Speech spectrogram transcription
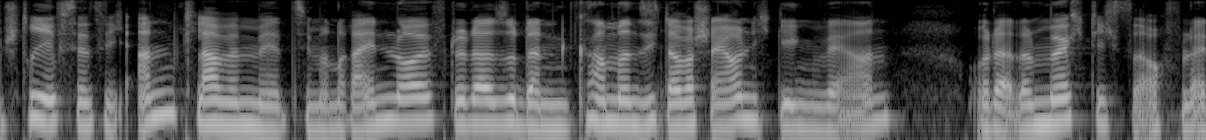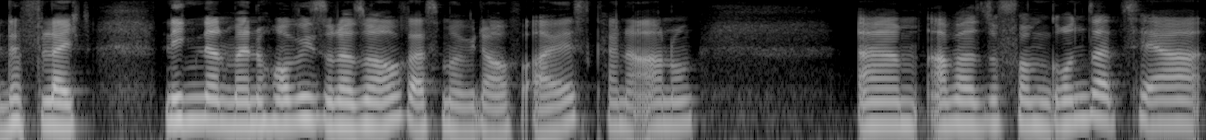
strebe es jetzt nicht an. Klar, wenn mir jetzt jemand reinläuft oder so, dann kann man sich da wahrscheinlich auch nicht gegen wehren. Oder dann möchte ich es auch vielleicht. Vielleicht liegen dann meine Hobbys oder so auch erstmal wieder auf Eis, keine Ahnung. Ähm, aber so vom Grundsatz her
